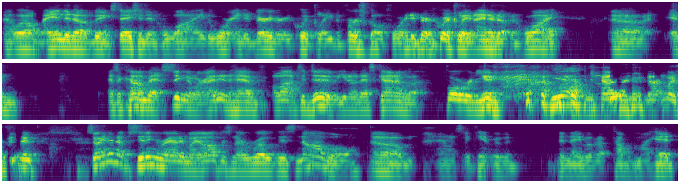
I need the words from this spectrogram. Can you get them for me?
Uh, well, I ended up being stationed in Hawaii. The war ended very very quickly. The first Gulf War ended very quickly, and I ended up in Hawaii. Uh, and as a combat signaler, I didn't have a lot to do. You know, that's kind of a forward unit. Yeah. not much to do. So I ended up sitting around in my office and I wrote this novel. Um, I honestly can't remember the name of it off the top of my head.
